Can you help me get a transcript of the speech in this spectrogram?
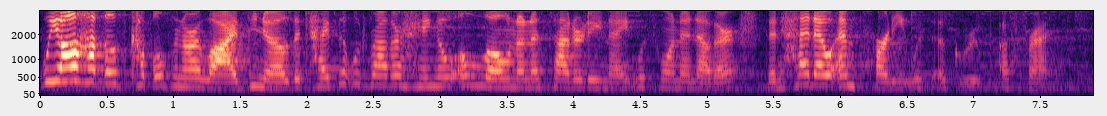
We all have those couples in our lives, you know, the type that would rather hang out alone on a Saturday night with one another than head out and party with a group of friends.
